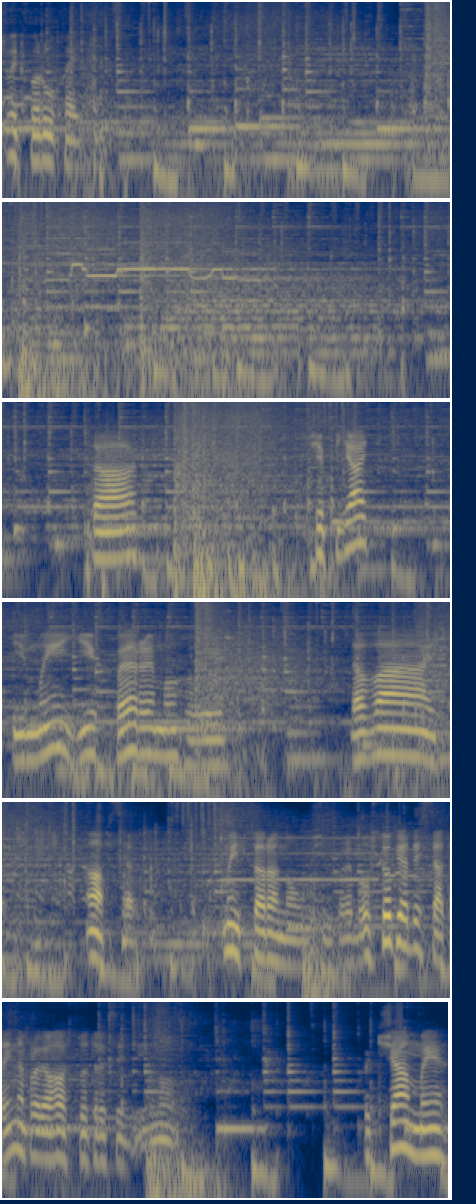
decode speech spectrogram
Швидко рухається. Так. Ще 5. І ми їх перемогли. Давай. А, все. Ми їх тараном всім перебили. 150, а він нам продавав 132. Ну. Хоча ми.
